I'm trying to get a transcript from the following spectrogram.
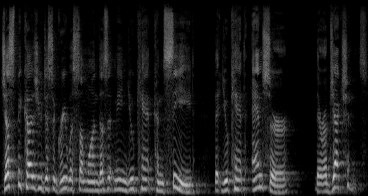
just because you disagree with someone doesn't mean you can't concede that you can't answer their objections.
